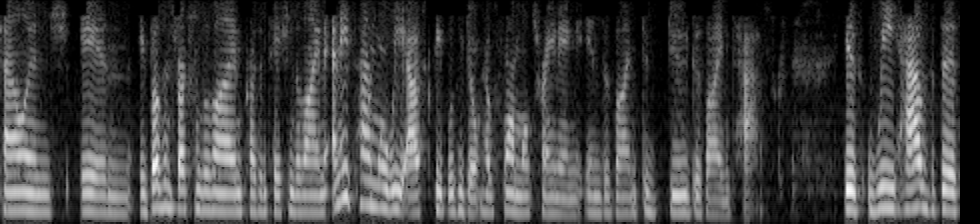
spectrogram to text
challenge in both instructional design, presentation design, anytime where we ask people who don't have formal training in design to do design tasks, is we have this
